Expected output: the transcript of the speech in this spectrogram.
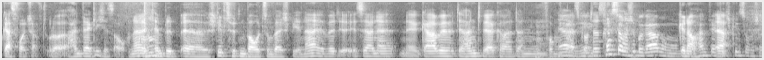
Gastfreundschaft oder handwerkliches auch, ne? Tempel, äh, Stiftshüttenbau zum Beispiel, ne? Wird, ist ja eine, eine Gabe der Handwerker dann vom Geist die Gottes. künstlerische Begabung. Genau, Handwerklich, ja. künstlerische.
